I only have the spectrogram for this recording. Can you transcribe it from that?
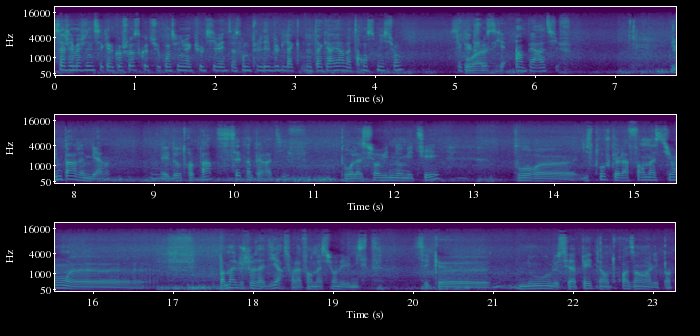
Ça, j'imagine, c'est quelque chose que tu continues à cultiver. De toute façon, depuis le début de, ta carrière, la transmission, c'est quelque chose qui est impératif. D'une part, j'aime bien. Et d'autre part, c'est impératif pour la survie de nos métiers Euh, il se trouve que la formation. Euh, pas mal de choses à dire sur la formation des vénistes. C'est que nous, le CAP était en trois ans à l'époque.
